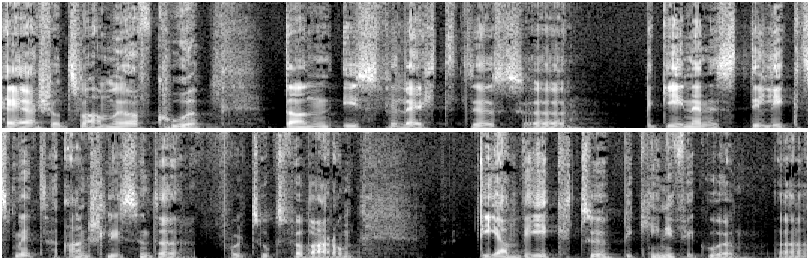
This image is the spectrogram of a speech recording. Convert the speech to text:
heuer schon zweimal auf Kur, dann ist vielleicht das äh, Begehen eines Delikts mit anschließender Vollzugsverwahrung der Weg zur Bikini-Figur äh,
